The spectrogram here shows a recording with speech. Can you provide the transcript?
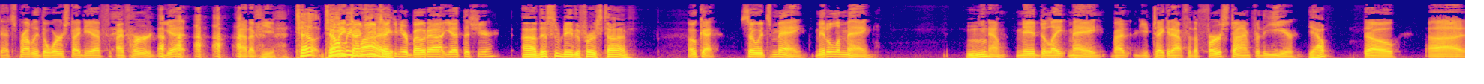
that's probably the worst idea I've, I've heard yet out of you. Tell tell How many me times why. have you taken your boat out yet this year? uh, this would be the first time. Okay, so it's May, middle of May. Mhm. You know, mid to late May. By you take it out for the first time for the year. Yep. So uh,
